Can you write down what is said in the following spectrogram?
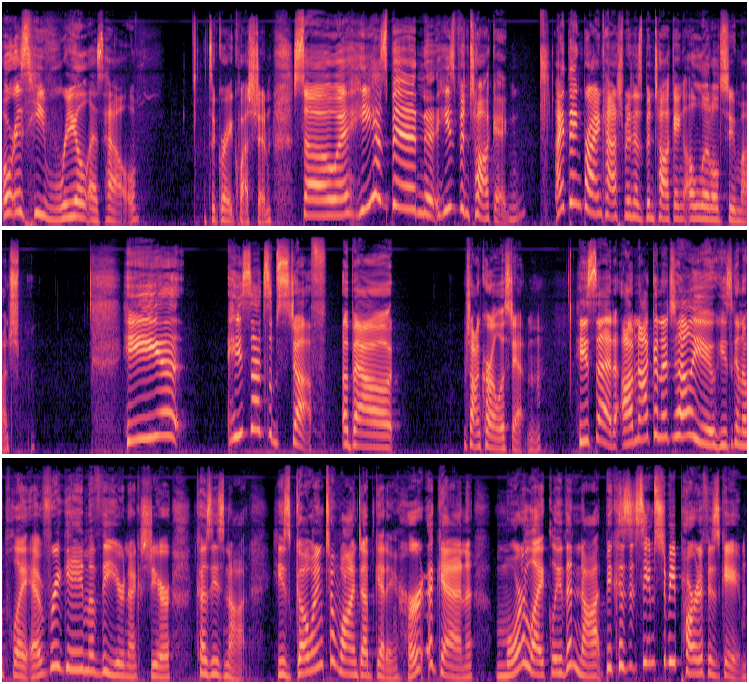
or is he real as hell? It's a great question. So he has been he's been talking. I think Brian Cashman has been talking a little too much he he said some stuff about Giancarlo Stanton. He said, "I'm not going to tell you he's going to play every game of the year next year cuz he's not. He's going to wind up getting hurt again, more likely than not because it seems to be part of his game.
